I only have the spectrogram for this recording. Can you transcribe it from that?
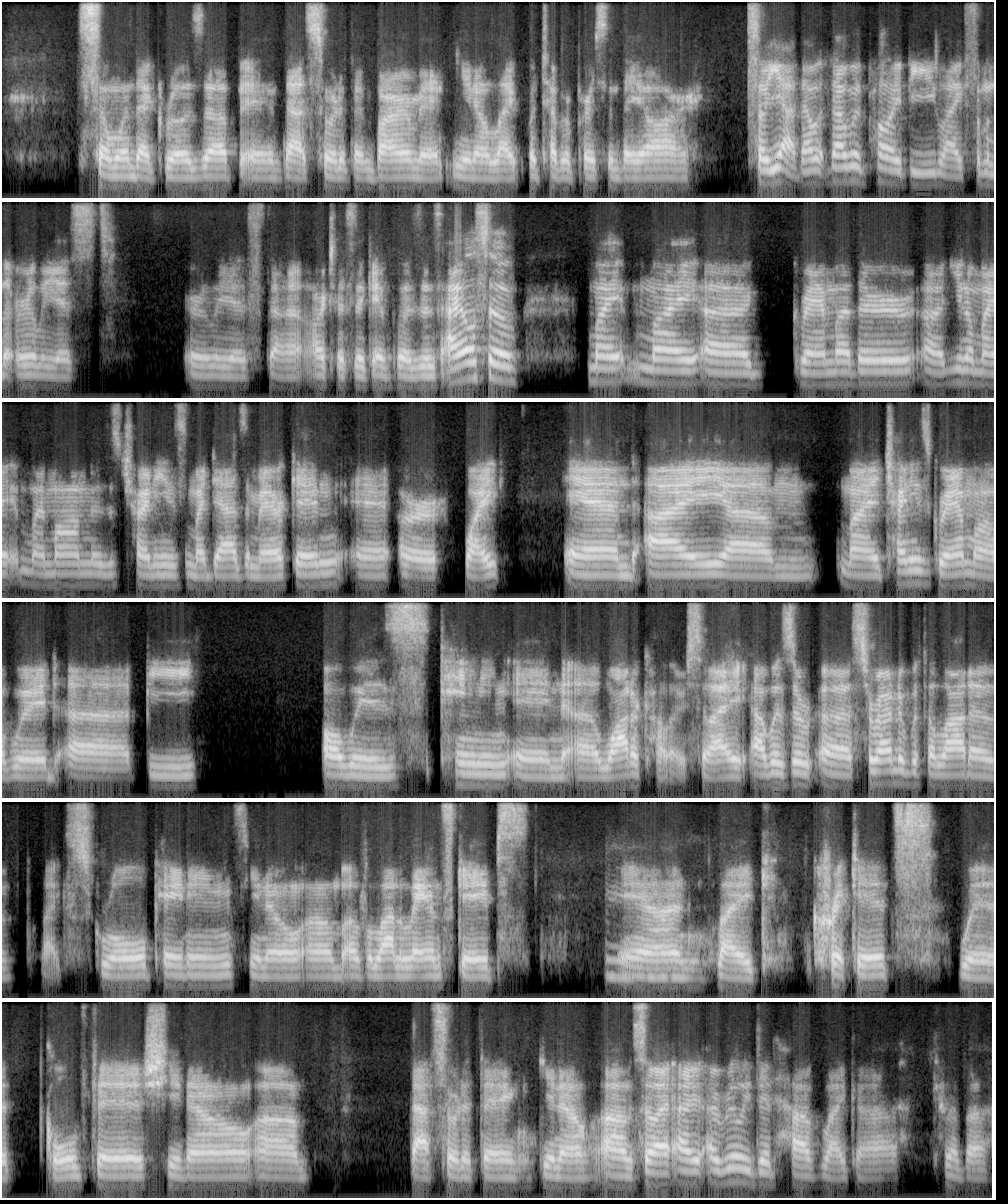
someone that grows up in that sort of environment, you know, like what type of person they are. So yeah, that would that would probably be like some of the earliest earliest uh, artistic influences. I also my my uh, grandmother, uh, you know, my my mom is Chinese, and my dad's American and, uh, or white, and I um, my Chinese grandma would uh, be always painting in uh, watercolor. So I, I was uh, surrounded with a lot of like scroll paintings, you know, um, of a lot of landscapes mm-hmm. and like crickets with goldfish, you know, um, that sort of thing, you know. Um, so I, I really did have like a kind of a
